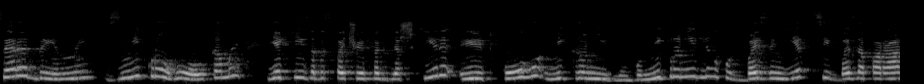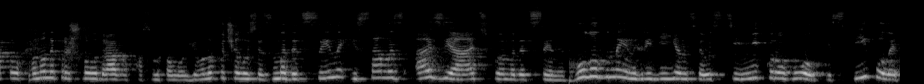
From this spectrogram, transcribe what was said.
серединний з мікроголками, який забезпечує ефект для шкіри рідкого мікронідлінгу. Мікронідлінгу без ін'єкцій, без апарату. Воно не прийшло одразу в косметологію. Воно почалося з медицини і саме з азіатської медицини. Головний інгредієнт це ось ці мікроголки, спікули,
